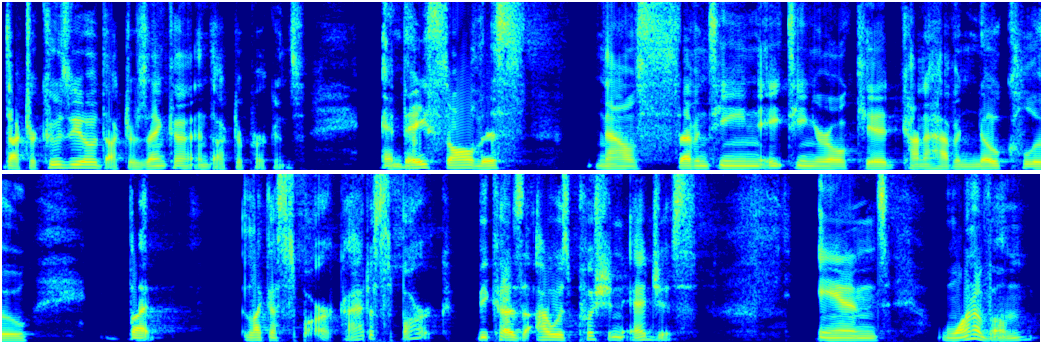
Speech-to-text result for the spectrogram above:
Dr. Kuzio, Dr. Zenka, and Dr. Perkins. And they saw this now 17, 18 year old kid kind of having no clue, but like a spark. I had a spark because I was pushing edges. And one of them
